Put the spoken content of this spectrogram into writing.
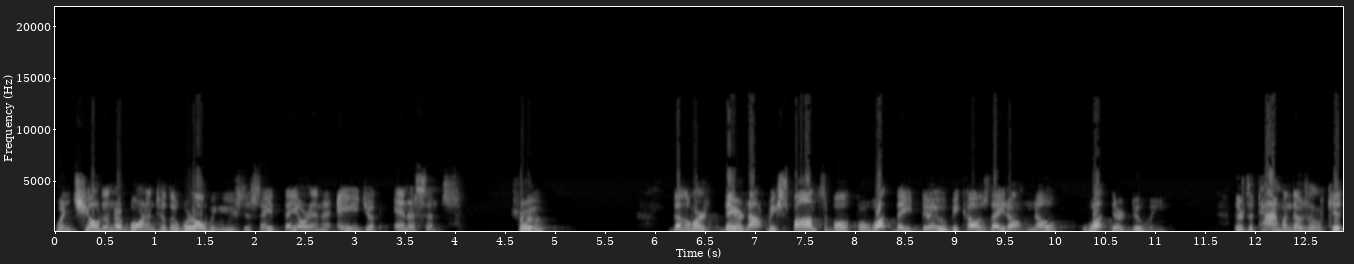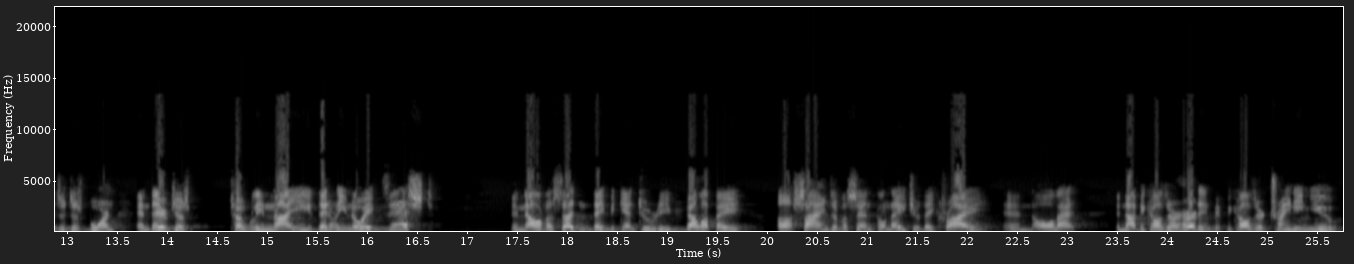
when children are born into the world, we used to say they are in an age of innocence. True? In other words, they're not responsible for what they do because they don't know what they're doing. There's a time when those little kids are just born and they're just totally naive. They don't even know they exist. And all of a sudden, they begin to develop a, uh, signs of a sinful nature. They cry and all that. And not because they're hurting, but because they're training you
